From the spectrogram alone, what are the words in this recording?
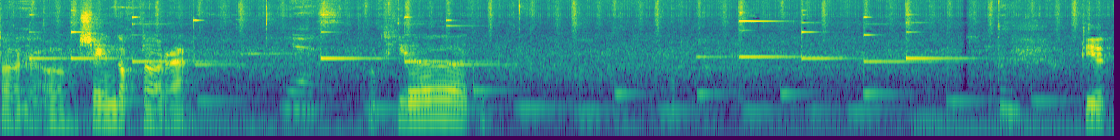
Doktora, oh. Siya yung doktora. Yes. Oh, cute. Cute.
